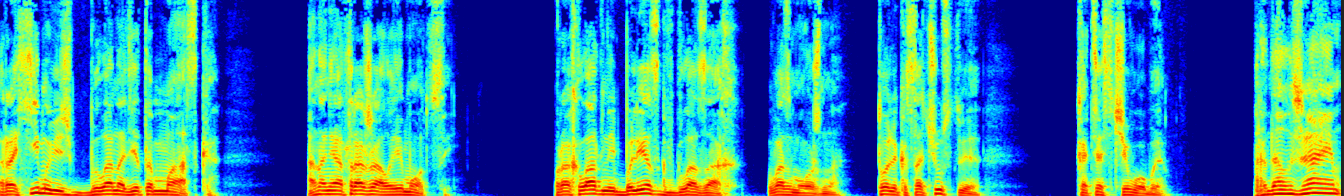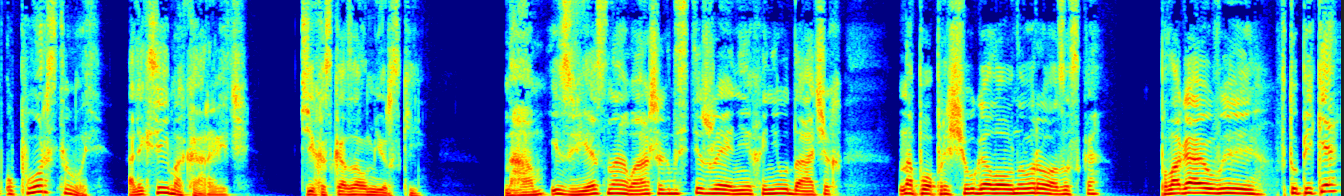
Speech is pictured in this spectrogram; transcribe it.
Рахимович была надета маска. Она не отражала эмоций. Прохладный блеск в глазах, возможно. Только сочувствие, хотя с чего бы. «Продолжаем упорствовать, Алексей Макарович», — тихо сказал Мирский. «Нам известно о ваших достижениях и неудачах на поприще уголовного розыска. Полагаю, вы в тупике?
